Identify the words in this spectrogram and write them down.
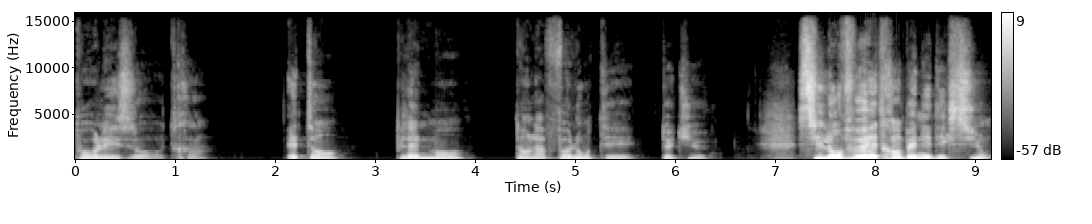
pour les autres, étant pleinement dans la volonté de Dieu. Si l'on veut être en bénédiction,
